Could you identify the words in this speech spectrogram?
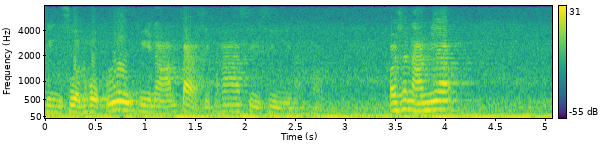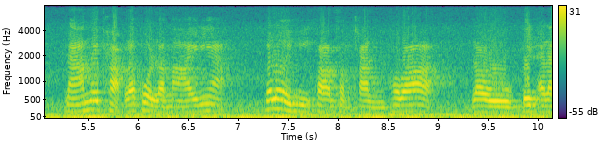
หนึ่งส่วนหกลูกมีน้ำแปดสิบห้าซีซีนะคะ เพราะฉะนั้นเนี่ยน้ำในผักและผลไม้เนี่ย ก็เลยมีความสำคัญ เพราะว่าเราเป็นอะไร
